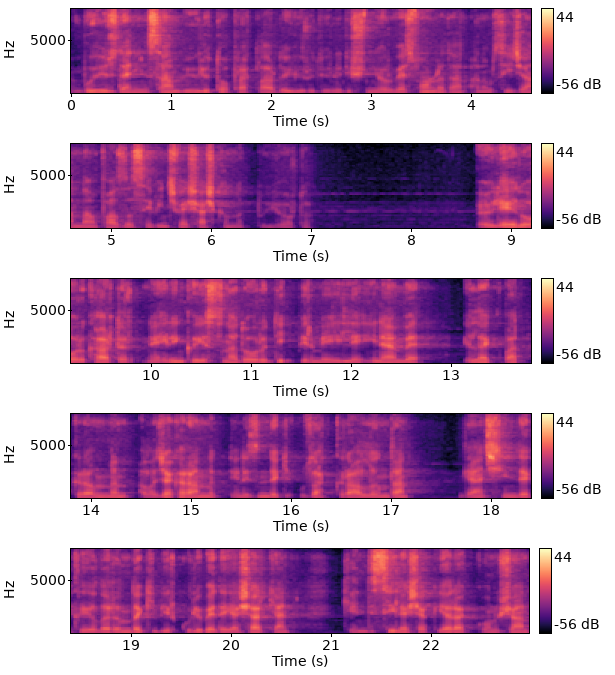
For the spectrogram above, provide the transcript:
Bu yüzden insan büyülü topraklarda yürüdüğünü düşünüyor ve sonradan anımsayacağından fazla sevinç ve şaşkınlık duyuyordu. Öğleye doğru Carter, nehrin kıyısına doğru dik bir meyille inen ve Ilekbat kralının alacakaranlık denizindeki uzak krallığından gençliğinde kıyılarındaki bir kulübede yaşarken kendisiyle şakıyarak konuşan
